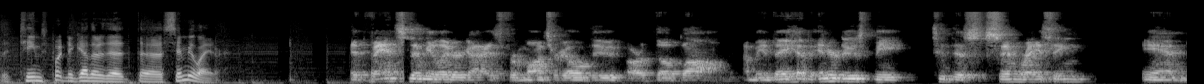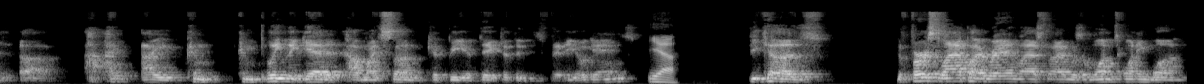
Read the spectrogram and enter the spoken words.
the team's putting together the, the simulator. Advanced simulator guys from Montreal, dude, are the bomb. I mean, they have introduced me to this sim racing, and uh, I, I com- completely get it how my son could be addicted to these video games. Yeah. Because the first lap I ran last night was a 121.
